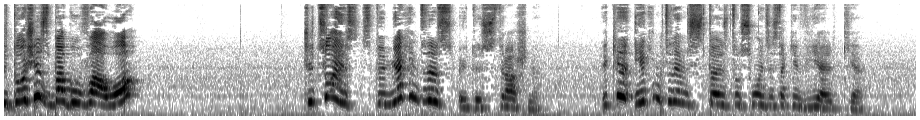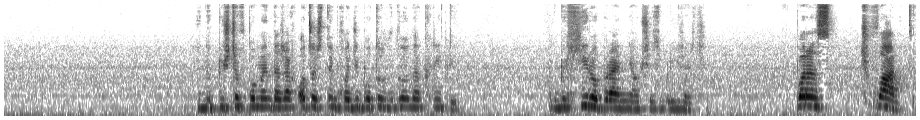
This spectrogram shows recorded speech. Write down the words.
Czy to się zbagowało? Czy co jest z tym? Jakim to jest... Ej, to jest straszne. Jakie, jakim cudem to, jest, to słońce jest takie wielkie? Napiszcie w komentarzach o coś z tym chodzi, bo to wygląda creepy. Jakby Herobrine miał się zbliżać. Po raz czwarty.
